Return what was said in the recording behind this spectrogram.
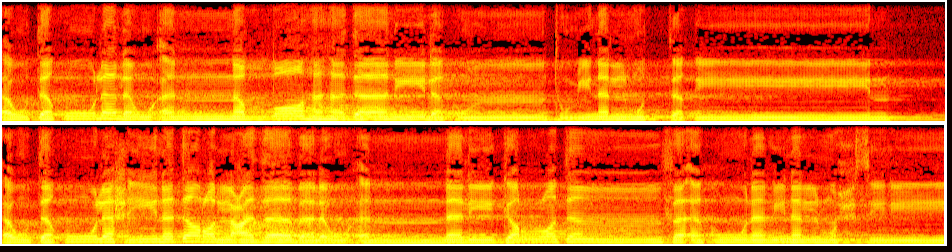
أو تقول لو أن الله هداني لكنت من المتقين. أو تقول حين ترى العذاب لو أن لي كرة فأكون من المحسنين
